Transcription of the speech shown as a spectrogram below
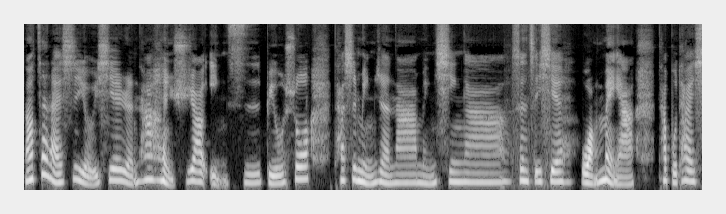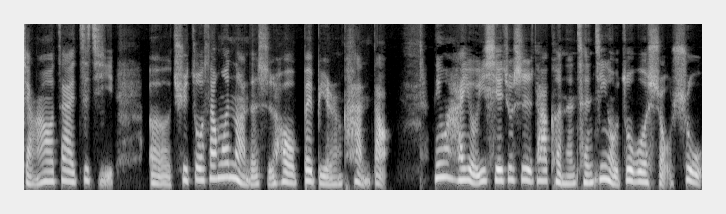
然后再来是有一些人，他很需要隐私，比如说他是名人啊、明星啊，甚至一些网美啊，他不太想要在自己呃去做三温暖的时候被别人看到。另外还有一些就是他可能曾经有做过手术，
